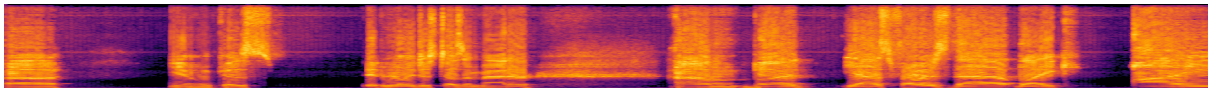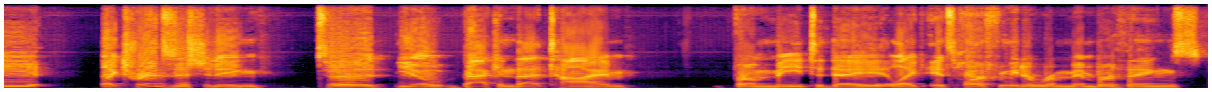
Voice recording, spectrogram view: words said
uh you know because it really just doesn't matter. Um but yeah, as far as that, like I like transitioning to, you know, back in that time from me today, like it's hard for me to remember things.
